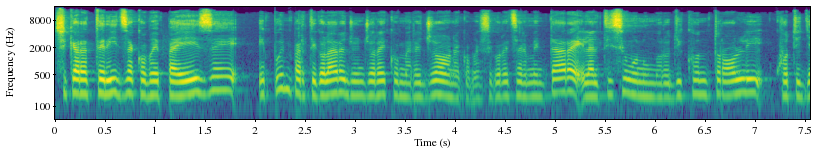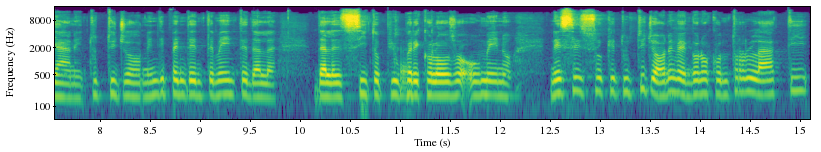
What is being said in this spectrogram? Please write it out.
ci caratterizza come paese e poi in particolare aggiungerei come regione, come sicurezza alimentare, è l'altissimo numero di controlli quotidiani, tutti i giorni, indipendentemente dal, dal sito più certo. pericoloso o meno nel senso che tutti i giorni vengono controllati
